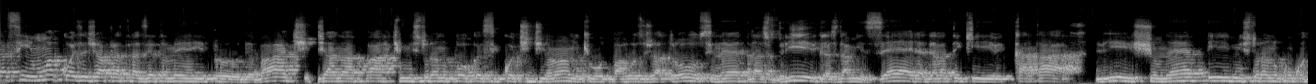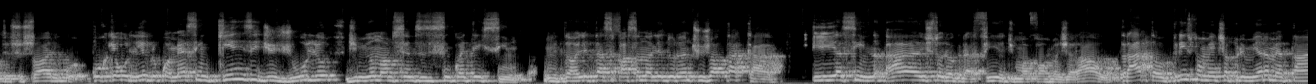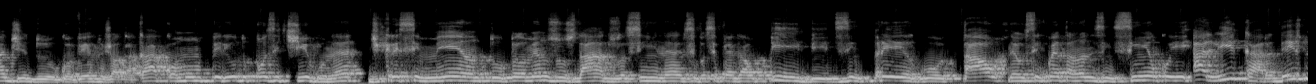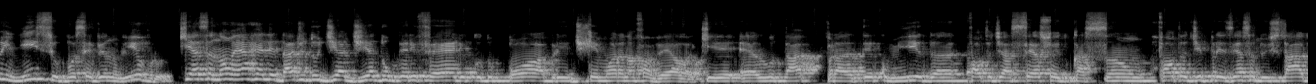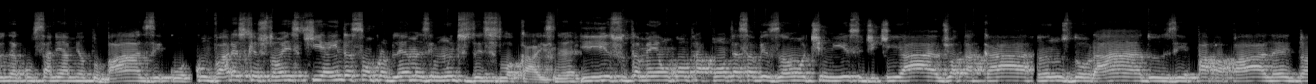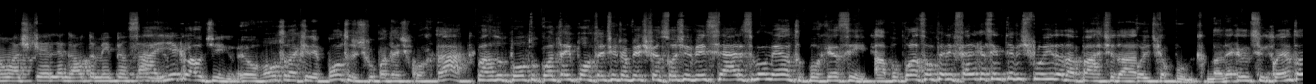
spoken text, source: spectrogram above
E assim, uma coisa já para trazer também aí para o debate, já na parte misturando um pouco esse cotidiano que o Barroso já trouxe, né, das brigas, da miséria, dela ter que catar lixo, né, e misturando com o contexto histórico, porque o livro começa em 15 de julho de 1955. Então ele está se passando ali durante o JK. E assim, a historiografia, de uma forma geral, trata principalmente a primeira metade do governo JK como um período positivo, né? De crescimento, pelo menos os dados, assim, né? Se você pegar o PIB, desemprego, tal, né? Os 50 anos em 5. E ali, cara, desde o início, você vê no livro que essa não é a realidade do dia a dia do periférico, do pobre, de quem mora na favela, que é lutar para ter comida, falta de acesso à educação, falta de presença do Estado, né? Com saneamento básico, com várias questões que ainda são problemas em muitos desses locais, né? E isso também é um contraponto a essa visão otimista de que, ah, JK, anos dourados e papapá, né? Então acho que é legal também pensar Aí, nisso. Claudinho, eu volto naquele ponto, desculpa até te cortar, mas do ponto quanto é importante a gente ouvir as pessoas vivenciarem esse momento, porque assim, a população periférica sempre teve excluída da parte da política pública. Da década de 50,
